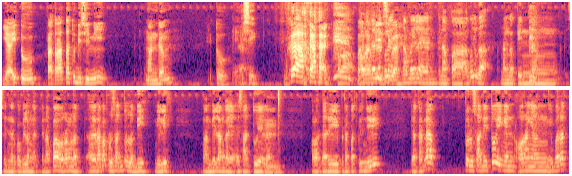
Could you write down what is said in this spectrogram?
ya itu rata-rata tuh di sini mandang itu. ya. fisik Bukan. kalau ada aku lihat nambahin lah ya kan kenapa aku juga nanggepin yang senior kau bilang kan kenapa orang eh, kenapa perusahaan tuh lebih milih ngambil yang kayak S1 ya kan Hmm. kalau dari pendapatku sendiri ya karena perusahaan itu ingin orang yang ibarat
